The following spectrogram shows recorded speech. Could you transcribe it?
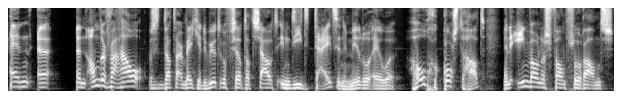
en eh, een ander verhaal dat daar een beetje de buurt op vertelt... dat zout in die tijd, in de middeleeuwen, hoge kosten had. En de inwoners van Florence,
